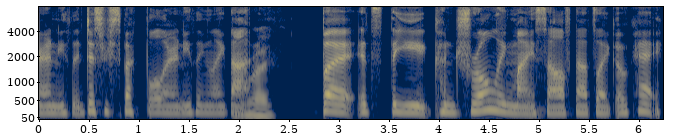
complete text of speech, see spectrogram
anything disrespectful or anything like that Right. but it's the controlling myself that's like okay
